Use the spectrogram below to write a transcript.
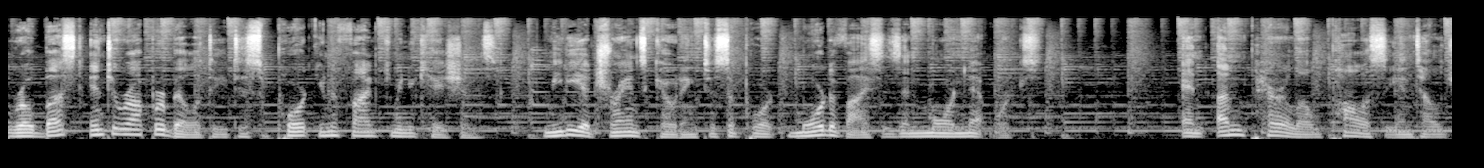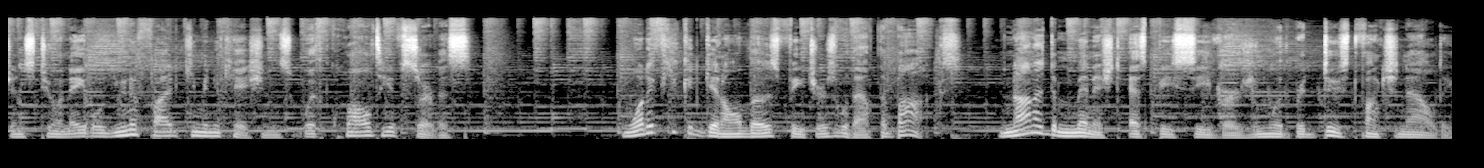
robust interoperability to support unified communications, media transcoding to support more devices and more networks, and unparalleled policy intelligence to enable unified communications with quality of service. What if you could get all those features without the box? Not a diminished SBC version with reduced functionality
